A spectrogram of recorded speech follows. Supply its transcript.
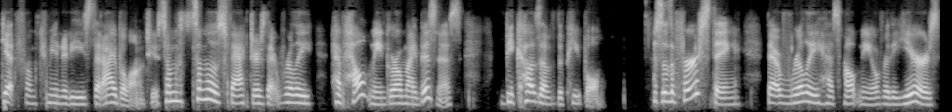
get from communities that I belong to. Some some of those factors that really have helped me grow my business because of the people. So the first thing that really has helped me over the years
